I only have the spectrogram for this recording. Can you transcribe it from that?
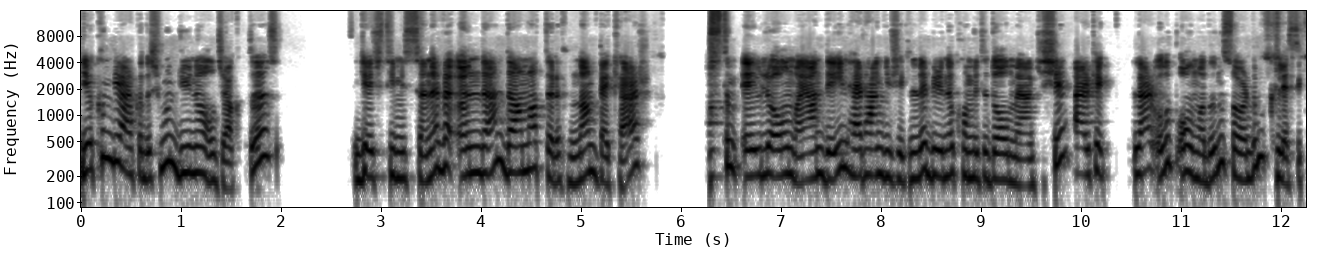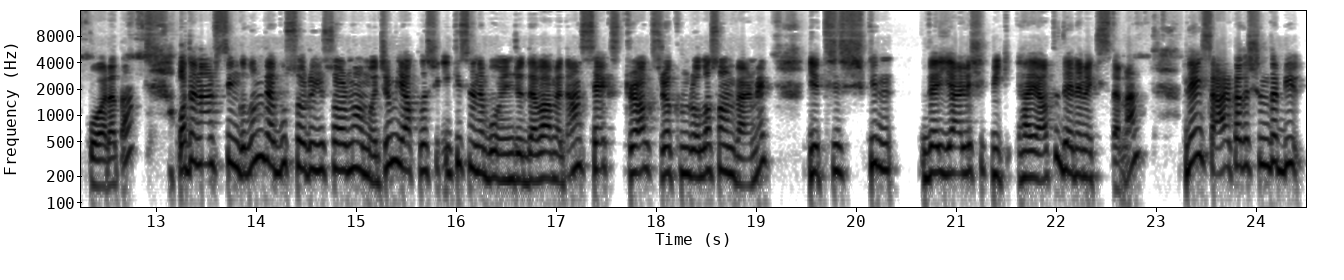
Yakın bir arkadaşımın düğünü olacaktı geçtiğimiz sene ve önden damat tarafından bekar. Aslım evli olmayan değil herhangi bir şekilde birine komitede olmayan kişi. Erkekler olup olmadığını sordum. Klasik bu arada. O dönem single'ım ve bu soruyu sorma amacım yaklaşık iki sene boyunca devam eden seks, drugs, rock'n'roll'a son vermek. Yetişkin ve yerleşik bir hayatı denemek istemem. Neyse arkadaşında bir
